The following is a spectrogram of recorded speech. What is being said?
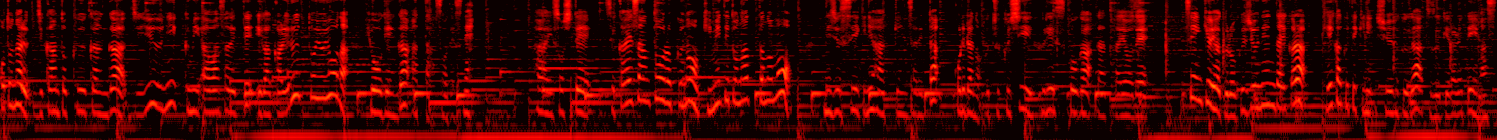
異なる時間と空間が自由に組み合わされて描かれるというような表現があったそうですね。はい、そして世界遺産登録の決め手となったのも20世紀に発見されたこれらの美しいフレスコ画だったようで1960年代から計画的に修復が続けられています。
